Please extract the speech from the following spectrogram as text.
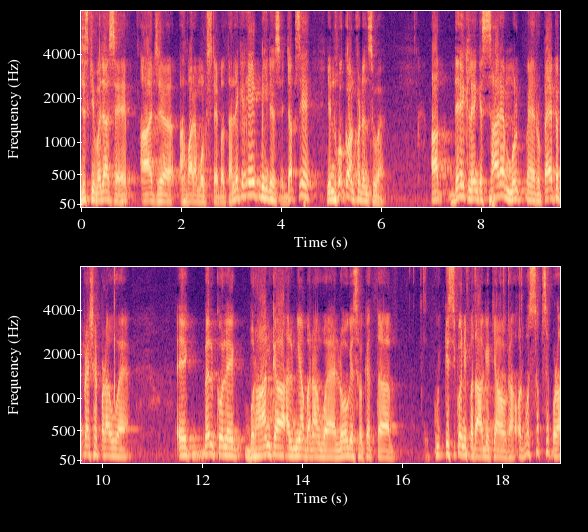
जिसकी वजह से आज हमारा मुल्क स्टेबल था। लेकिन एक महीने से, जब से ये नो कॉन्फिडेंस हुआ है, आप देख लेंगे सारे मुल्क में रुपए पे प्रेशर पड़ा हुआ है। एक, बिल्कुल एक बुरहान का अलमिया बना हुआ है। लोग इस वक्त किसी को नहीं पता आगे क्या होगा। और वो सबसे बड़ा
